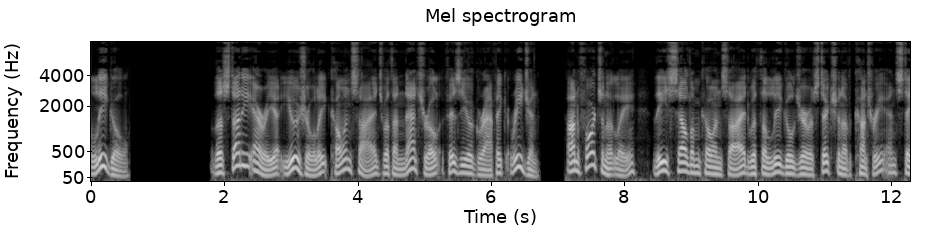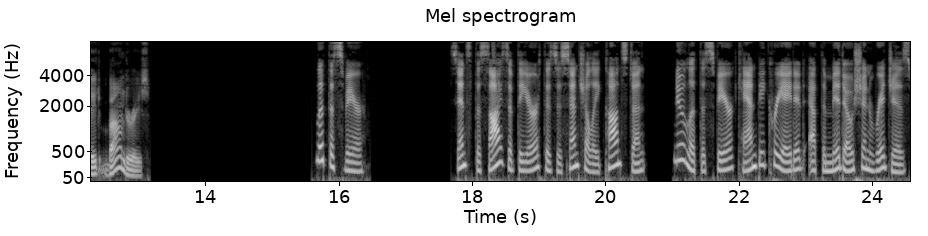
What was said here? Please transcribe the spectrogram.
Legal The study area usually coincides with a natural physiographic region. Unfortunately, these seldom coincide with the legal jurisdiction of country and state boundaries. Lithosphere Since the size of the Earth is essentially constant, new lithosphere can be created at the mid-ocean ridges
